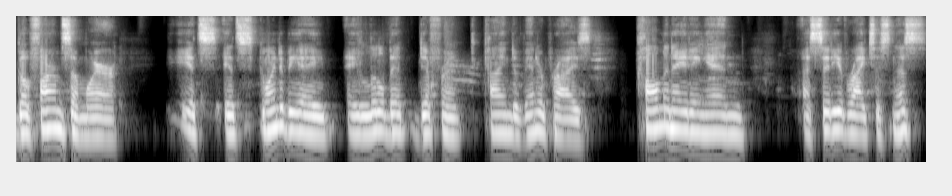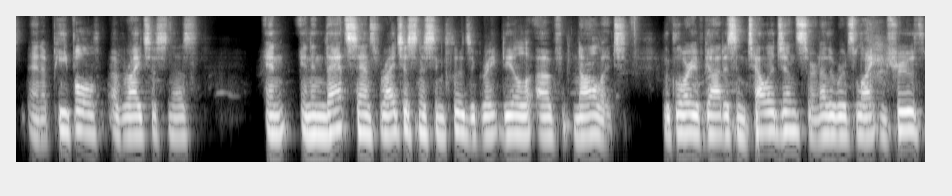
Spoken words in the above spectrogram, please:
go farm somewhere. It's, it's going to be a, a little bit different kind of enterprise culminating in a city of righteousness and a people of righteousness. And, and in that sense, righteousness includes a great deal of knowledge. The glory of God is intelligence, or in other words, light and truth,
